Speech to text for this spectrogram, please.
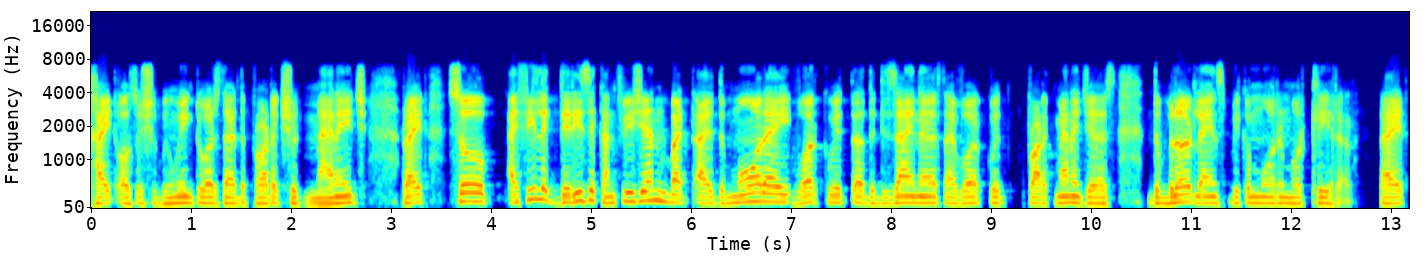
kite also should be moving towards that the product should manage right? So i feel like there is a confusion but I, the more i work with uh, the designers i work with product managers the blurred lines become more and more clearer right?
